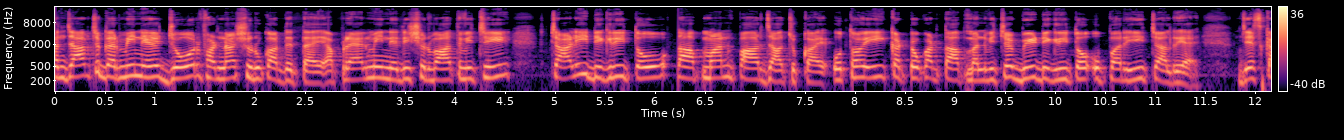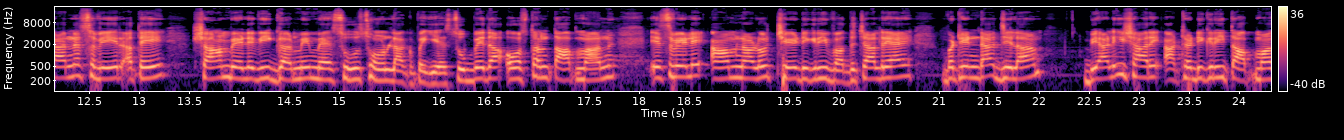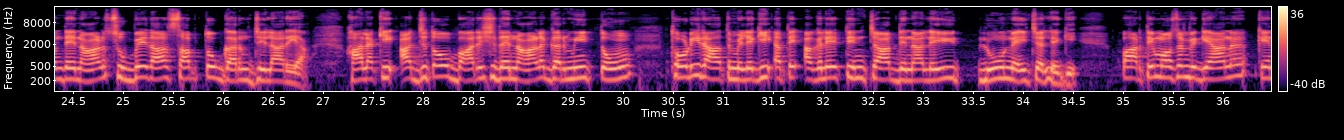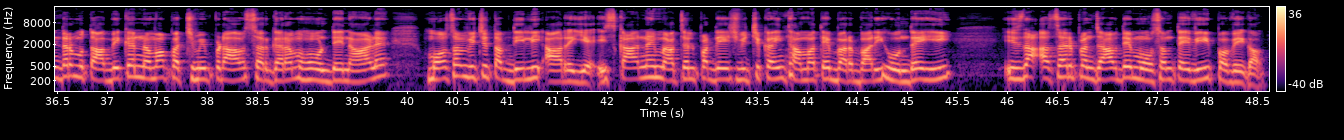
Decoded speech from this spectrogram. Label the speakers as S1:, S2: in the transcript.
S1: ਪੰਜਾਬ 'ਚ ਗਰਮੀ ਨੇ ਜ਼ੋਰ ਫੜਨਾ ਸ਼ੁਰੂ ਕਰ ਦਿੱਤਾ ਹੈ। ਅਪ੍ਰੈਲ ਮਹੀਨੇ ਦੀ ਸ਼ੁਰੂਆਤ ਵਿੱਚ ਹੀ 40 ਡਿਗਰੀ ਤੋਂ ਤਾਪਮਾਨ ਪਾਰ ਜਾ ਚੁੱਕਾ ਹੈ। ਉੱਥੋਂ ਹੀ ਘੱਟੋ ਘੱਟ ਤਾਪਮਾਨ ਵਿੱਚ 20 ਡਿਗਰੀ ਤੋਂ ਉੱਪਰ ਹੀ ਚੱਲ ਰਿਹਾ ਹੈ। ਜਿਸ ਕਾਰਨ ਸਵੇਰ ਅਤੇ ਸ਼ਾਮ ਵੇਲੇ ਵੀ ਗਰਮੀ ਮਹਿਸੂਸ ਹੋਣ ਲੱਗ ਪਈ ਹੈ। ਸੂਬੇ ਦਾ ਔਸਤਨ ਤਾਪਮਾਨ ਇਸ ਵੇਲੇ ਆਮ ਨਾਲੋਂ 6 ਡਿਗਰੀ ਵੱਧ ਚੱਲ ਰਿਹਾ ਹੈ। ਬਠਿੰਡਾ ਜ਼ਿਲ੍ਹਾ 42.8 ਡਿਗਰੀ ਤਾਪਮਾਨ ਦੇ ਨਾਲ ਸੂਬੇ ਦਾ ਸਭ ਤੋਂ ਗਰਮ ਜ਼ਿਲ੍ਹਾ ਰਿਹਾ। ਹਾਲਾਂਕਿ ਅੱਜ ਤੋਂ ਬਾਰਿਸ਼ ਦੇ ਨਾਲ ਗਰਮੀ ਤੋਂ ਥੋੜੀ ਰਾਹਤ ਮਿਲੇਗੀ ਅਤੇ ਅਗਲੇ 3-4 ਦਿਨਾਂ ਲਈ ਲੂ ਨਹੀਂ ਚੱਲੇਗੀ। ਭਾਰਤੀ ਮੌਸਮ ਵਿਗਿਆਨ ਕੇਂਦਰ ਮੁਤਾਬਿਕ ਨਵਾਂ ਪੱਛਮੀ ਪੜਾਵ ਸਰਗਰਮ ਹੋਣ ਦੇ ਨਾਲ ਮੌਸਮ ਵਿੱਚ ਤਬਦੀਲੀ ਆ ਰਹੀ ਹੈ। ਇਸ ਕਾਰਨ ਹਿਮਾਚਲ ਪ੍ਰਦੇਸ਼ ਵਿੱਚ ਕਈ ਥਾਵਾਂ ਤੇ ਬਰਫ਼ਬਾਰੀ ਹੁੰਦੇ ਹੀ ਇਸ ਦਾ ਅਸਰ ਪੰਜਾਬ ਦੇ ਮੌਸਮ ਤੇ ਵੀ ਪਵੇਗਾ।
